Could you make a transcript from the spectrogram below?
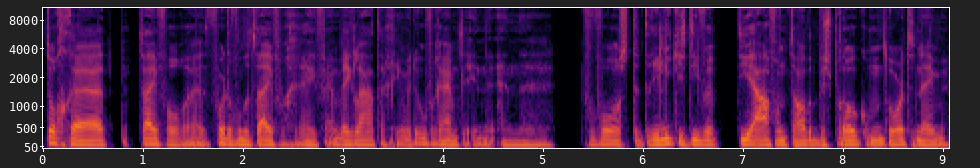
Toch eh, twijfel, het voordeel van de twijfel gegeven. En een week later gingen we de oefenruimte in. En eh, vervolgens de drie liedjes die we die avond hadden besproken om door te nemen.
